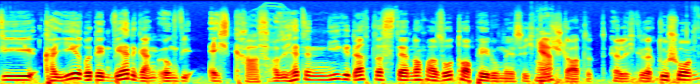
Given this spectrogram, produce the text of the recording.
die Karriere, den Werdegang irgendwie echt krass. Also ich hätte nie gedacht, dass der nochmal so torpedomäßig ja. durchstartet, ehrlich gesagt. Du schon?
